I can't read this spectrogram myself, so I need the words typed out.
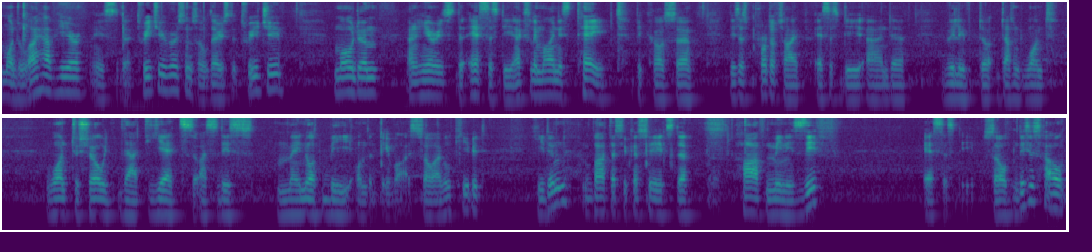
module I have here is the 3G version so there is the 3G modem and here is the SSD actually mine is taped because uh, this is prototype SSD and uh, do doesn't want want to show that yet so as this may not be on the device. So I will keep it hidden but as you can see it's the half mini ZIF SSD so this is how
